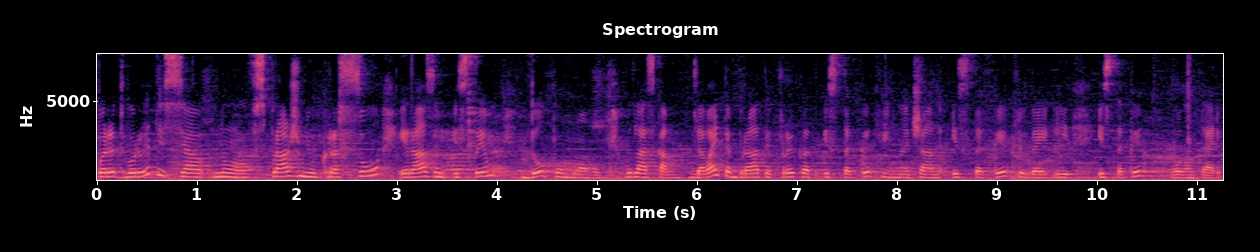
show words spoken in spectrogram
перетворитися ну в справжню красу і разом із тим допомогу. Будь ласка, давайте брати приклад із таких вінничан, із таких людей і із таких волонтерів.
